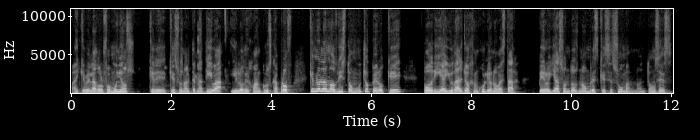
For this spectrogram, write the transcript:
Hay que ver a Adolfo Muñoz, que, que, es una alternativa, y lo de Juan Cruz Caprof, que no lo hemos visto mucho, pero que podría ayudar. Johan Julio no va a estar, pero ya son dos nombres que se suman, ¿no? Entonces,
